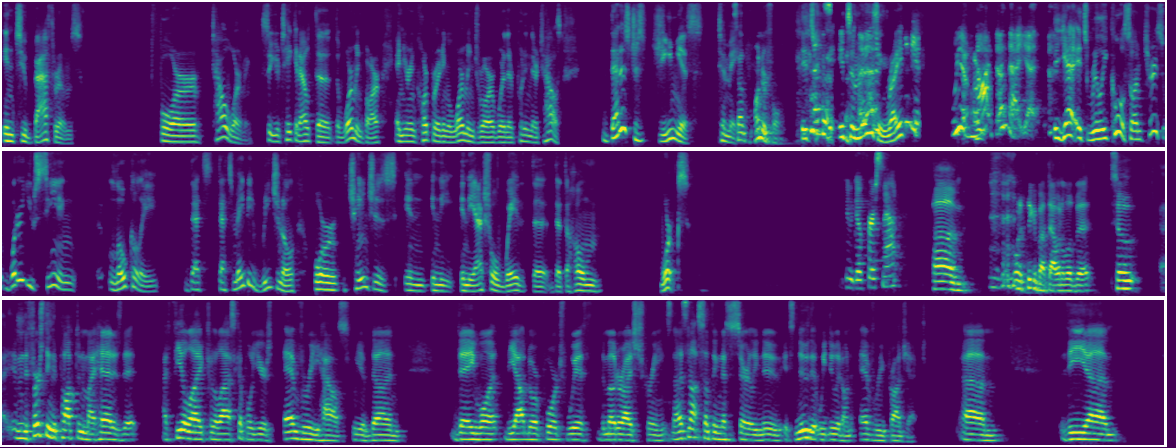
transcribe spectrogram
into bathrooms for towel warming. So you're taking out the the warming bar and you're incorporating a warming drawer where they're putting their towels. That is just genius to me. Sounds wonderful. It's it's amazing, right? We have not done that yet. Yeah, it's really cool. So I'm curious, what are you seeing locally that's that's maybe regional or changes in in the in the actual way that the that the home works? You gonna go first, Matt? Um, I want to think about that one a little bit. So, I mean, the first thing that popped into my head is that I feel like for the last couple of years, every house we have done they want the outdoor porch with the motorized screens. Now, that's not something necessarily new. It's new that we do it on every project. Um, the um,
